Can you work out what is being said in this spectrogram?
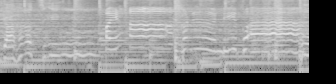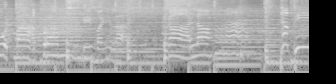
ายกะจริง ไปหาคนอื่นดีกว่า พูดมากปรำดีไหมล่ะก็ลองมา ถ้าพี่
